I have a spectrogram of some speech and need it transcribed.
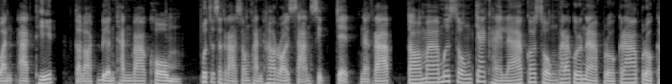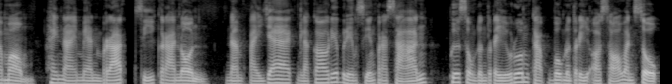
วันอาทิตย์ ตลอดเดือนธันวาคม พุทธศักราช 2537 นะครับ ต่อมาเมื่อทรงแก้ไขแล้วก็ทรงพระกรุณาโปรดเกล้าโปรดกระหม่อม ให้นายแมนรัตศรีกรานนท์นำไปแยกแล้วก็เรียบเรียงเสียงประสาน เพื่อส่งดนตรีร่วมกับวงดนตรีอสวันศุกร์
